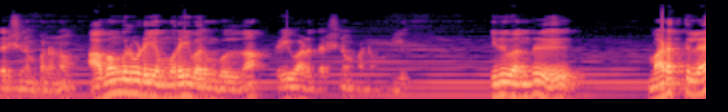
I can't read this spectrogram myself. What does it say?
தரிசனம் பண்ணணும். அவங்களுடைய முறை வரும்போது தான் பெரியவாளை தரிசனம் பண்ண முடியும். இது வந்து மடத்தில்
